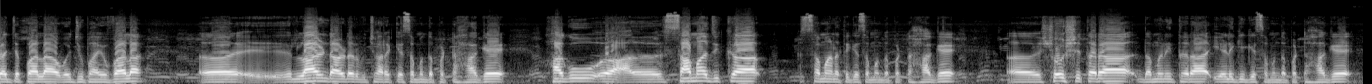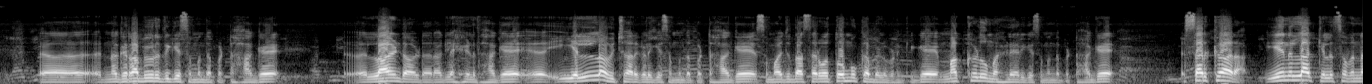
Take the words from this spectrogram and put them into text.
ರಾಜ್ಯಪಾಲ Vajubhai Vala law and order ವಿಚಾರಕ್ಕೆ ಸಂಬಂಧಪಟ್ಟ ಹಾಗೆ, ಹಾಗೂ ಸಾಮಾಜಿಕ ಸಮಾನತೆಗೆ ಸಂಬಂಧಪಟ್ಟ ಹಾಗೆ ಶೋಷಿತರ, ದಮನಿತರ ಏಳಿಗೆಗೆ ಸಂಬಂಧಪಟ್ಟ ಹಾಗೆ ನಗರಾಭಿವೃದ್ಧಿಗೆ ಸಂಬಂಧಪಟ್ಟ ಹಾಗೆ ಲಾ ಅಂಡ್ ಆರ್ಡರ್ ಆಗಲೇ ಹೇಳಿದ ಹಾಗೆ ಈ ಎಲ್ಲ ವಿಚಾರಗಳಿಗೆ ಸಂಬಂಧಪಟ್ಟ ಹಾಗೆ, ಸಮಾಜದ ಸರ್ವತೋಮುಖ ಬೆಳವಣಿಗೆಗೆ, ಮಕ್ಕಳು ಮಹಿಳೆಯರಿಗೆ ಸಂಬಂಧಪಟ್ಟ ಹಾಗೆ ಸರ್ಕಾರ ಏನೆಲ್ಲ ಕೆಲಸವನ್ನ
